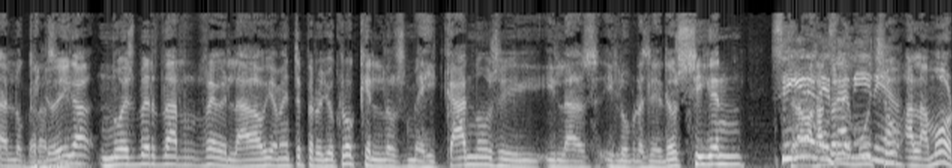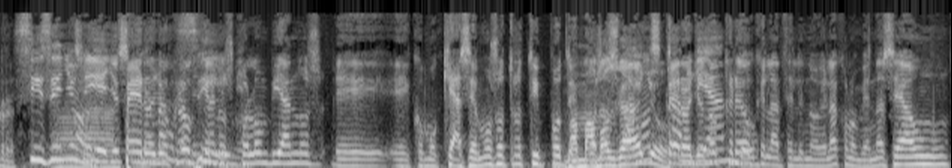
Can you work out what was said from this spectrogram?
sea, lo que yo diga no es verdad revelada, obviamente, pero yo creo que los mexicanos y, y las y los brasileños siguen, Siguen en trabajándole mucho línea. al amor. Sí, señor. Sí, ellos pero yo creo que los colombianos eh, eh, como que hacemos otro tipo de Mamamos cosas. gallo. Pero yo no creo que la telenovela colombiana sea un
